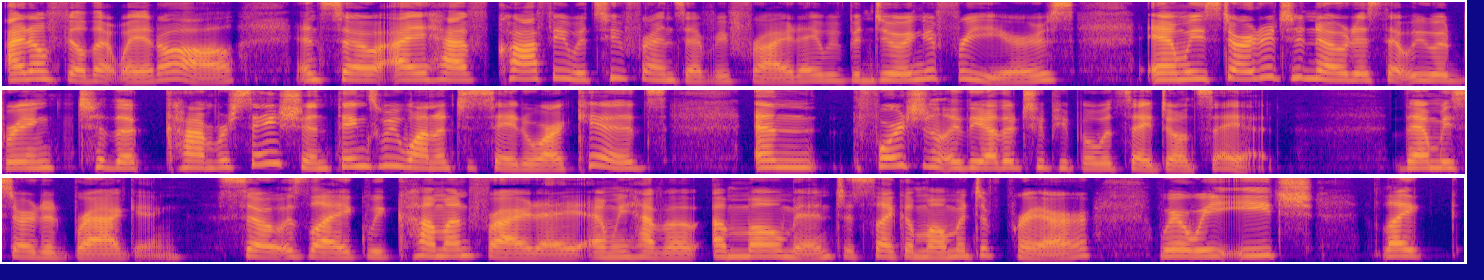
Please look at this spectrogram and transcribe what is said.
I don't feel that way at all. And so I have coffee with two friends every Friday. We've been doing it for years. And we started to notice that we would bring to the conversation things we wanted to say to our kids. And fortunately, the other two people would say, don't say it. Then we started bragging. So it was like we come on Friday and we have a, a moment. It's like a moment of prayer where we each like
